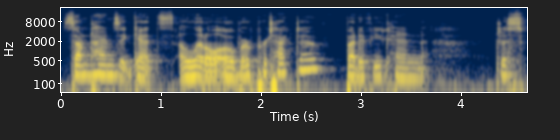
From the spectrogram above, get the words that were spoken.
Sometimes it gets a little overprotective, but if you can just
